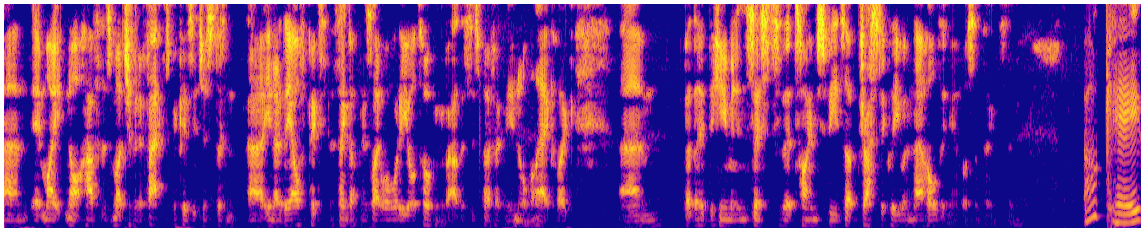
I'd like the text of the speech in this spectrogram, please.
um, it might not have as much of an effect because it just doesn't. Uh, you know, the elf picks the thing up and is like, "Well, what are you all talking about? This is perfectly a normal egg." Like, um, but the, the human insists that time speeds up drastically when they're holding it or something. So. Okay,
